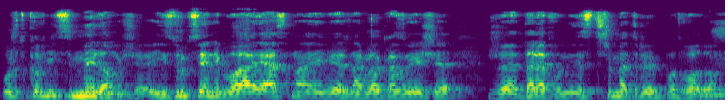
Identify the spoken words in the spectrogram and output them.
użytkownicy mylą się. Instrukcja nie była jasna i wiesz, nagle okazuje się, że telefon jest 3 metry pod wodą.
